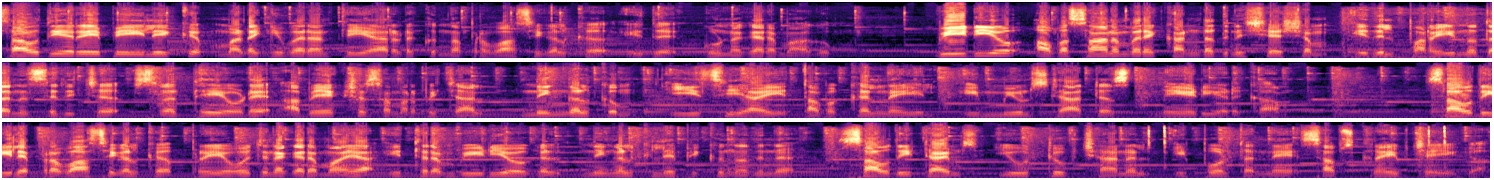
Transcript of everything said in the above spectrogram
സൗദി അറേബ്യയിലേക്ക് മടങ്ങി വരാൻ തയ്യാറെടുക്കുന്ന പ്രവാസികൾക്ക് ഇത് ഗുണകരമാകും. വീഡിയോ അവസാനം വരെ കണ്ടതിന് ശേഷം ഇതിൽ പറയുന്നതനുസരിച്ച് ശ്രദ്ധയോടെ അപേക്ഷ സമർപ്പിച്ചാൽ നിങ്ങൾക്കും ഈസിയായി തവക്കൽനയിൽ ഇമ്മ്യൂൺ സ്റ്റാറ്റസ് നേടിയെടുക്കാം. സൗദിയിലെ പ്രവാസികൾക്ക് പ്രയോജനകരമായ ഇത്തരം വീഡിയോകൾ നിങ്ങൾക്ക് ലഭിക്കുന്നതിന് സൗദി ടൈംസ് യൂട്യൂബ് ചാനൽ ഇപ്പോൾ തന്നെ സബ്സ്ക്രൈബ് ചെയ്യുക.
